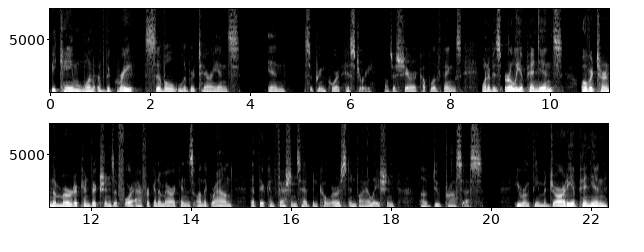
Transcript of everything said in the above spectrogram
became one of the great civil libertarians in Supreme Court history. I'll just share a couple of things. One of his early opinions overturned the murder convictions of four African Americans on the ground that their confessions had been coerced in violation of due process. He wrote the majority opinion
